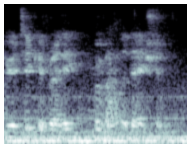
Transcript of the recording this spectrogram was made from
have your ticket ready for validation.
